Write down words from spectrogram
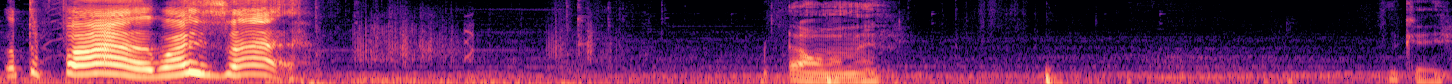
What the fuck? Why is that? I don't know, man. Okay.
